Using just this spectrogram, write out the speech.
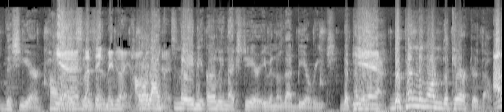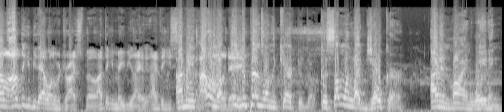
this year. Holiday Yeah, 'cause I think maybe, like, or holiday would like maybe early next year. Even though that'd be a reach. Depending Yeah. on, depending on the character though. I don't. I don't think it'd be that long of a dry spell. I think it may be like. I think you. Said I mean, like, I don't holiday. know. It depends on the character though, because someone like Joker, I didn't mind waiting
